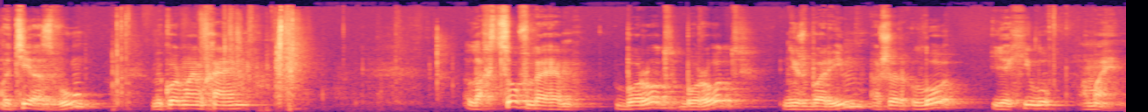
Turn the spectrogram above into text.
Оти азву. Микор маем хаем. Лахцов лаем борот борот. Нишбарим, Ашер Ло Яхилу Амаем.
